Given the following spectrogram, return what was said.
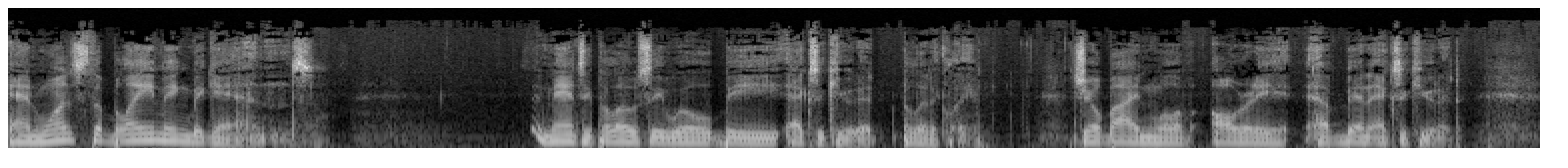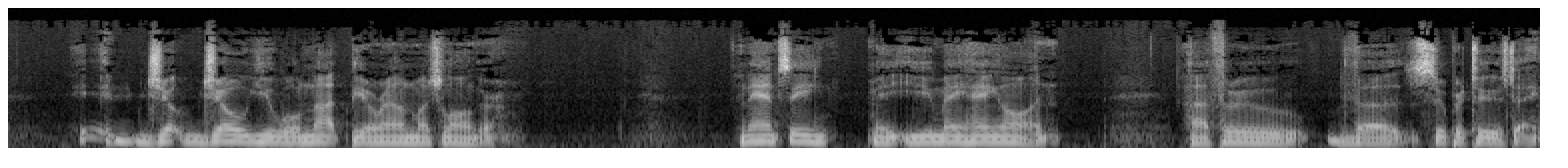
And once the blaming begins, Nancy Pelosi will be executed politically. Joe Biden will have already have been executed. Joe, Joe, you will not be around much longer. Nancy, you may hang on uh, through the Super Tuesday.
